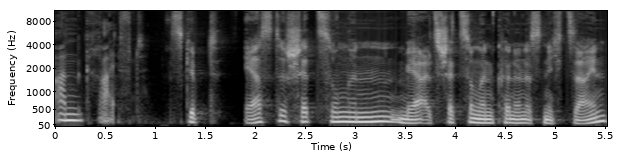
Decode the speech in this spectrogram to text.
angreift. Es gibt erste Schätzungen, mehr als Schätzungen können es nicht sein,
